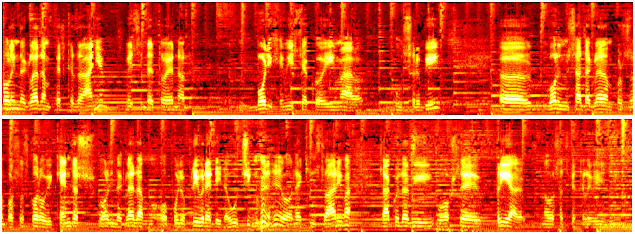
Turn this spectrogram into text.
Volim da gledam Petkadanje, mislim da je to jedna od boljih emisija koje ima u Srbiji volim sad da gledam, pošto sam postao skoro vikendaš, volim da gledam o poljoprivredi, da učim o nekim stvarima, tako da mi uopšte prija Novosadska televizija.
